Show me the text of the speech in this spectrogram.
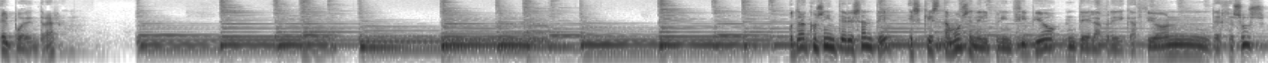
Él puede entrar. Otra cosa interesante es que estamos en el principio de la predicación de Jesús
